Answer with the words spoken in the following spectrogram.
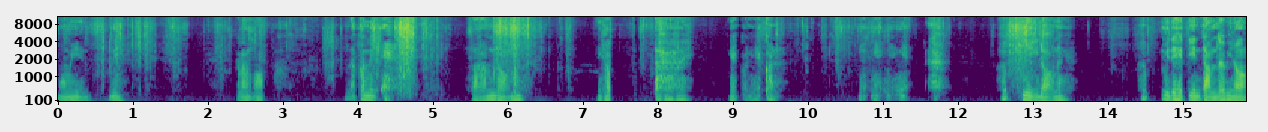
มองไม่เห็น นี่ กำลังออก แล้วก็นี่สามดอกมั้งนี่ครับแงะก่อนแงะก่อนแงะแงะแงะแงะฮึบมีอีกดอกหนึ่งฮึบมีแต่เห็ดตีนต่ำเด้อพี่น้อง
